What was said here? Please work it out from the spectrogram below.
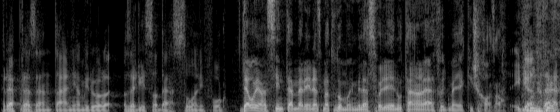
reprezentálni, amiről az egész adás szólni fog. De olyan szinten, mert én ezt már tudom, hogy mi lesz, hogy én utána lehet, hogy megyek is haza. Igen, tehát...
